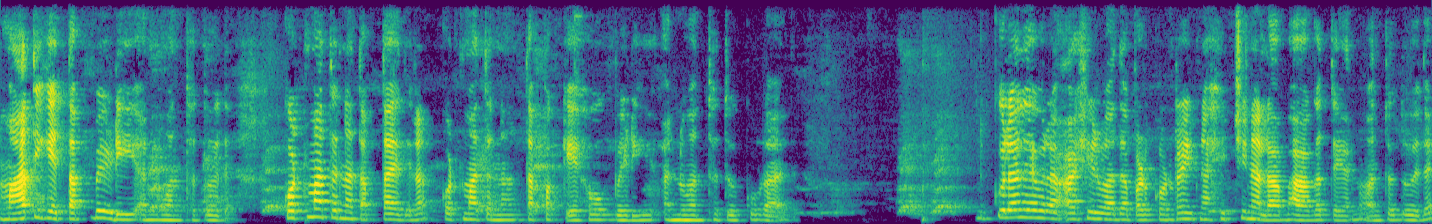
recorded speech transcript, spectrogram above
ಮಾತಿಗೆ ತಪ್ಪಬೇಡಿ ಅನ್ನುವಂಥದ್ದು ಇದೆ. ಕೊಟ್ಟ ಮಾತನ್ನು ತಪ್ತಾ ಇದ್ದೀರಾ? ಕೊಟ್ಟ ಮಾತನ್ನು ತಪ್ಪಕ್ಕೆ ಹೋಗಬೇಡಿ ಅನ್ನುವಂಥದ್ದು ಕೂಡ ಇದೆ. ಕುಲದೇವರ ಆಶೀರ್ವಾದ ಪಡ್ಕೊಂಡ್ರೆ ಇನ್ನು ಹೆಚ್ಚಿನ ಲಾಭ ಆಗುತ್ತೆ ಅನ್ನುವಂಥದ್ದು ಇದೆ.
